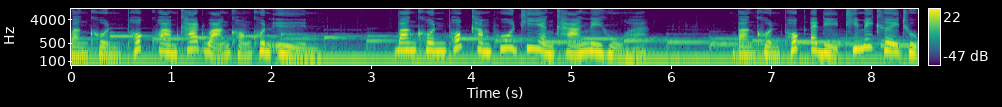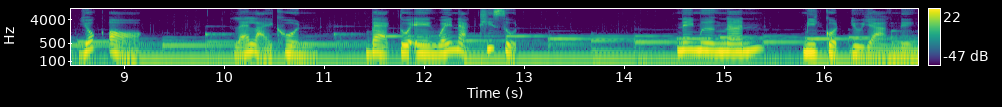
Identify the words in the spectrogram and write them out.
บางคนพกความคาดหวังของคนอื่น บางคนพกคำพูดที่ยังค้างในหัว บางคนพกอดีตที่ไม่เคยถูกยกออก และหลายคนแบกตัวเองไว้หนักที่สุด ในเมืองนั้นมีกฎอยู่อย่างหนึ่ง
